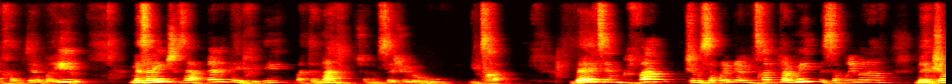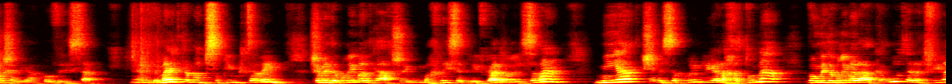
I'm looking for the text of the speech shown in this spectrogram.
ככה יותר בהיר, מזהים שזה הפרק היחידי בתנ"ך שהנושא שלו הוא יצחק. בעצם כבר כשמספרים לי על יצחק תמיד מספרים עליו בהקשר של יעקב ועשו. למעט כמה פסוקים קצרים שמדברים על כך שהוא מכניס את רבקה לאוהל שרה, מיד כשמספרים לי על החתונה כבר מדברים על העקרות, על התפילה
